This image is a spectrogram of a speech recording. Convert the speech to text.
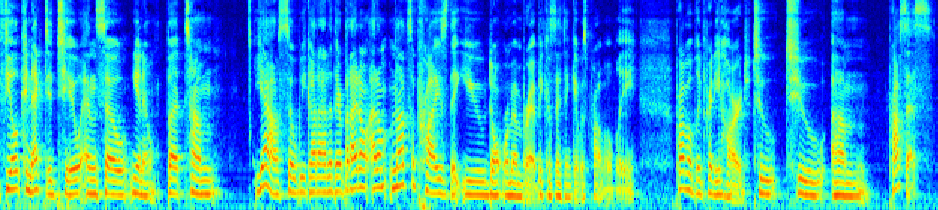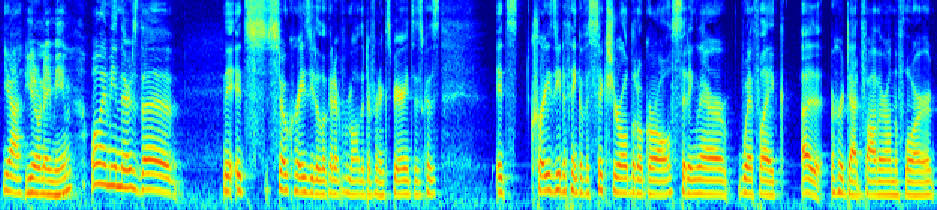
feel connected to and so you know but um yeah so we got out of there but i don't i don't i'm not surprised that you don't remember it because i think it was probably probably pretty hard to to um process Yeah. you know what i mean Well, I mean, there's the. It's so crazy to look at it from all the different experiences because it's crazy to think of a six year old little girl sitting there with like a, her dead father on the floor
